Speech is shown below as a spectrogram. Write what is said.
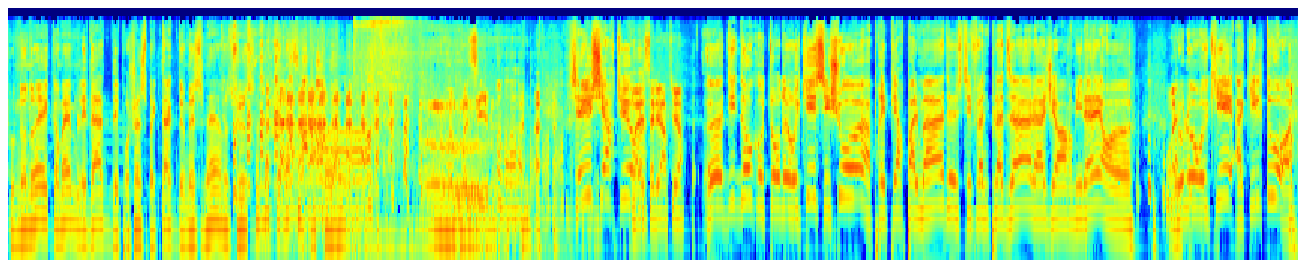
vous me donnerez quand même les dates des prochains spectacles de Mesmer, monsieur, ça m'intéresse. Pas possible. Salut, c'est Arthur. Ouais, salut Arthur. Euh, dites donc, autour de Ruquier, c'est chaud, hein Après Pierre Palmade, Stéphane Plaza, là, Gérard Miller, euh, Ouais. Lolo Ruquier, à qui le tour?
